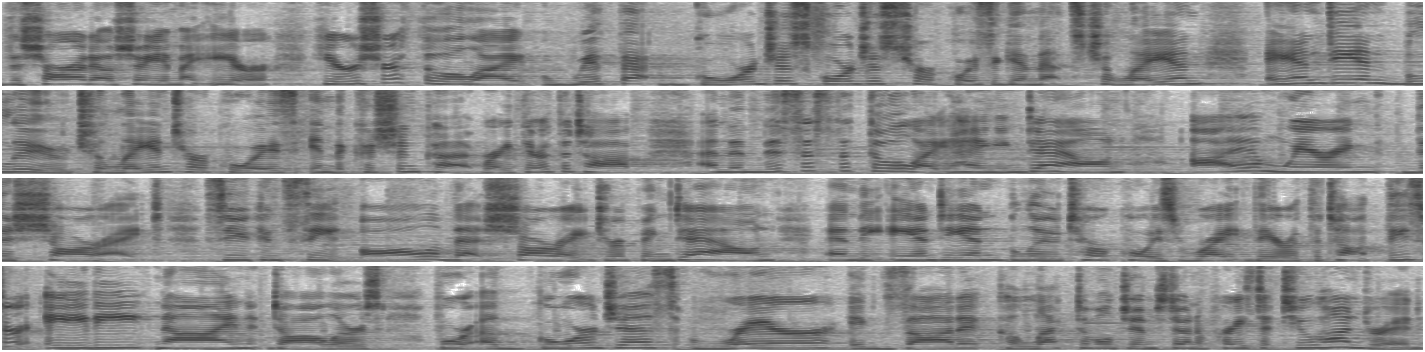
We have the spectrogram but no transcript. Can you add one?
the charoite I'll show you in my ear. Here's your thulite with that gorgeous, gorgeous turquoise. Again, that's Chilean Andean blue, Chilean turquoise in the cushion cut right there at the top. And then this is the thulite hanging down I am wearing the charoite. So you can see all of that charoite dripping down and the Andean blue turquoise right there at the top. These are $89 for a gorgeous, rare, exotic, collectible gemstone appraised at 200.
